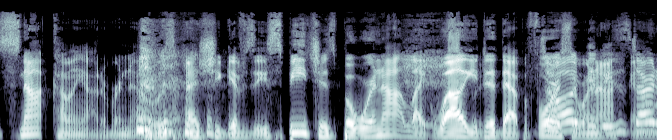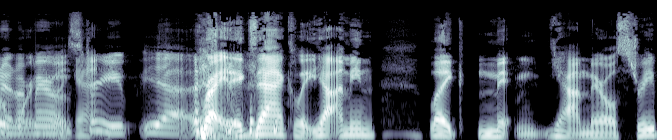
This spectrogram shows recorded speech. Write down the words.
snot coming out of her nose as she gives these speeches. But we're not like, well, you did that before, Don't so we're not started on Meryl. Streep. Yeah, right exactly yeah i mean like yeah meryl streep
